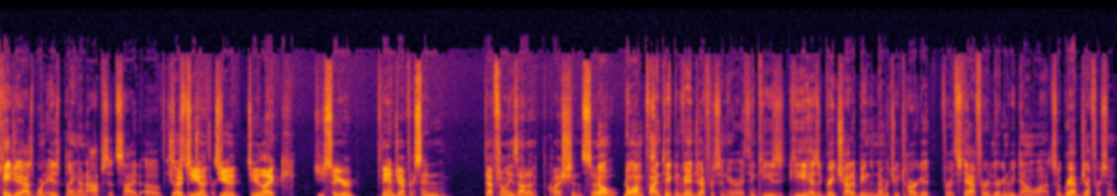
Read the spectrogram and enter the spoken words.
KJ Osborn is playing on opposite side of Justin so do you Jefferson. do you do you like you, so you're Van Jefferson definitely is out of the question. So no, no, I'm fine taking Van Jefferson here. I think he's he has a great shot at being the number two target for Stafford. They're going to be down a lot, so grab Jefferson.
